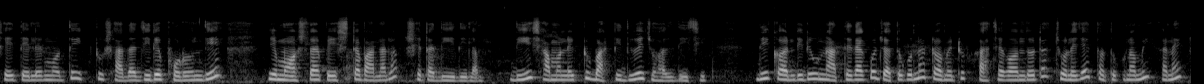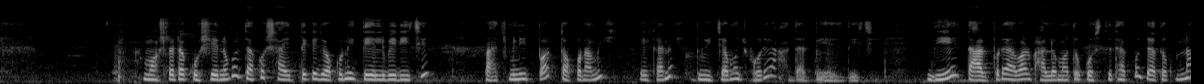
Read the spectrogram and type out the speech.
সেই তেলের মধ্যে একটু সাদা জিরে ফোড়ন দিয়ে যে মশলার পেস্টটা বানালাম, সেটা দিয়ে দিলাম। দিয়ে সামান্য একটু বাটি ধুয়ে জল দিয়েছি। দিয়ে কন্টিনিউ নাড়তে থাকব যতক্ষণ না টমেটোর কাঁচা গন্ধটা চলে যায়, ততক্ষণ আমি এখানে মশলাটা কষিয়ে নেব। দেখো সাইড থেকে যখনই তেল বেরিয়েছে, পাঁচ মিনিট পর তখন আমি এখানে দুই চামচ ভরে আদার পেঁয়াজ দিয়েছি। দিয়ে তারপরে আবার ভালো মতো কষতে থাকব যতক্ষণ না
